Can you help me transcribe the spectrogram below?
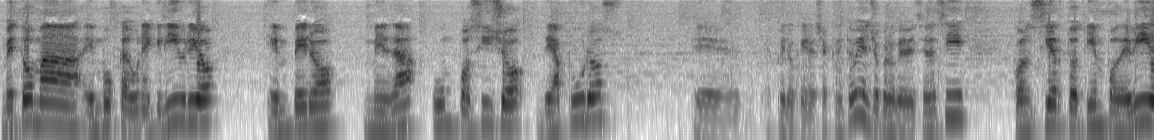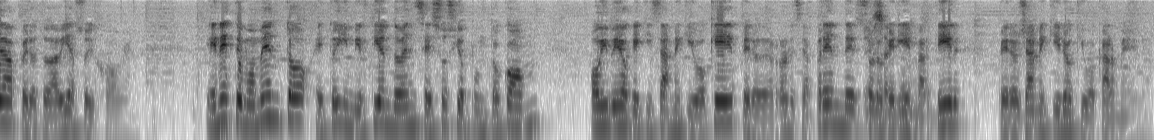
Me toma en busca de un equilibrio, empero me da un pocillo de apuros. Eh, espero que haya escrito bien, yo creo que debe ser así. Con cierto tiempo de vida, pero todavía soy joven. En este momento estoy invirtiendo en cesocio.com. Hoy veo que quizás me equivoqué, pero de errores se aprende. Solo quería invertir, pero ya me quiero equivocar menos.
